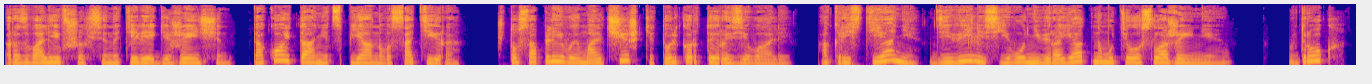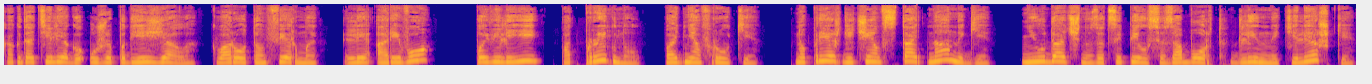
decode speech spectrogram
развалившихся на телеге женщин такой танец пьяного сатира, что сопливые мальчишки только рты разевали, а крестьяне дивились его невероятному телосложению. Вдруг, когда телега уже подъезжала к воротам фермы Ле-Арево, Павелии подпрыгнул, подняв руки, но прежде чем встать на ноги, неудачно зацепился за борт длинной тележки,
